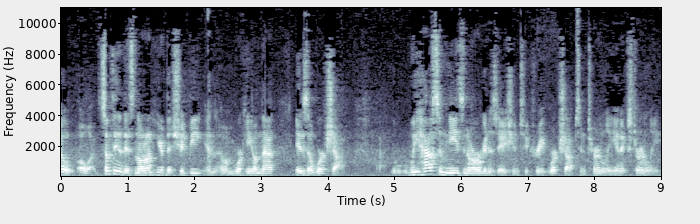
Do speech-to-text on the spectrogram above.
oh, oh, something that's not on here that should be, and I'm working on that, is a workshop. We have some needs in our organization to create workshops internally and externally.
